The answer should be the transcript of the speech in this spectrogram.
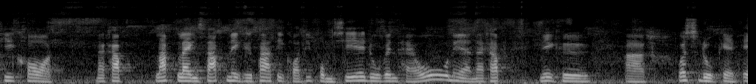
ทีคอร์ดนะครับรับแรงซับนี่คือผ้าทีคอร์ดที่ผมชี้ให้ดูเป็นแถวเนี่ยนะครับ นี่คืออวัสดุเกรด A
